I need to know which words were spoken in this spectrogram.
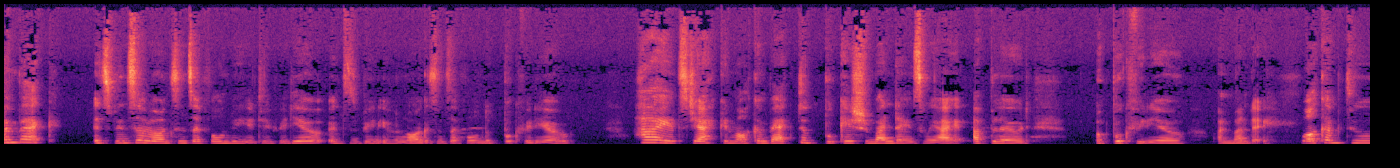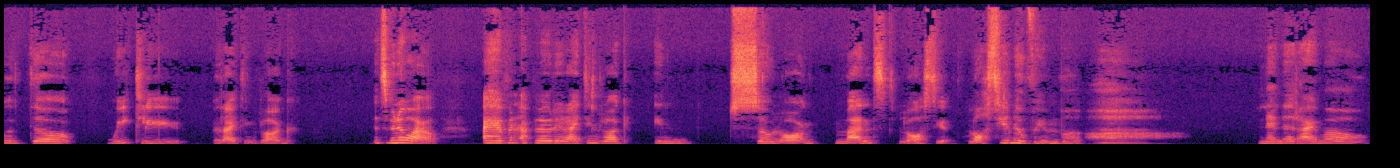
I'm back. It's been so long since I filmed a YouTube video. It's been even longer since I filmed a book video. Hi, it's Jack and welcome back to Bookish Mondays where I upload a book video on Monday. Welcome to the weekly writing vlog. It's been a while. I haven't uploaded a writing vlog in so long. Months? Last year. Last year November. NaNoWriMo.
